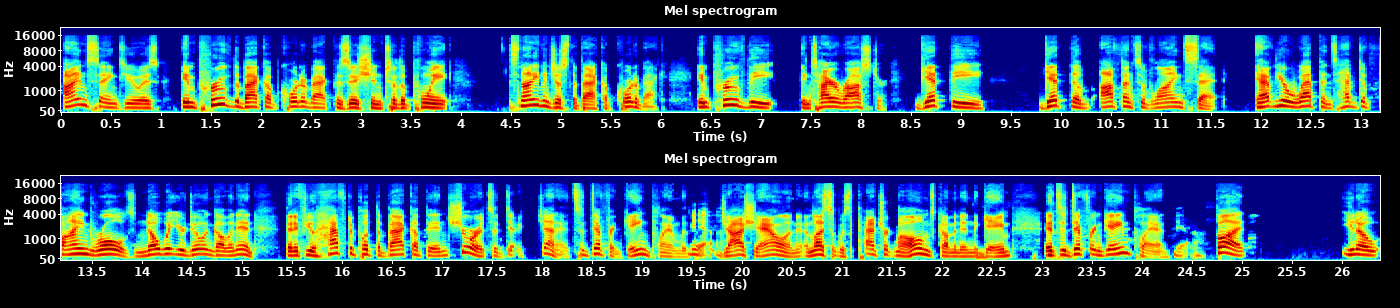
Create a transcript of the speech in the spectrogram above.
I'm saying to you is improve the backup quarterback position to the point. It's not even just the backup quarterback. Improve the entire roster. Get the get the offensive line set have your weapons, have defined roles, know what you're doing going in. That if you have to put the backup in, sure, it's a Jenna, it's a different game plan with yeah. Josh Allen, unless it was Patrick Mahomes coming in the game. It's a different game plan. Yeah. But you know,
